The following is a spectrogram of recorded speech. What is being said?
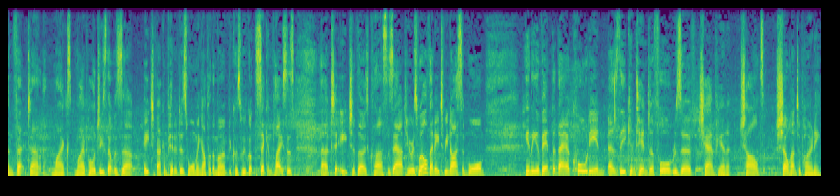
In fact, uh, my, my apologies. That was uh, each of our competitors warming up at the moment because we've got the second places uh, to each of those classes out here as well. They need to be nice and warm in the event that they are called in as the contender for reserve champion Child's Showhunter Pony.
